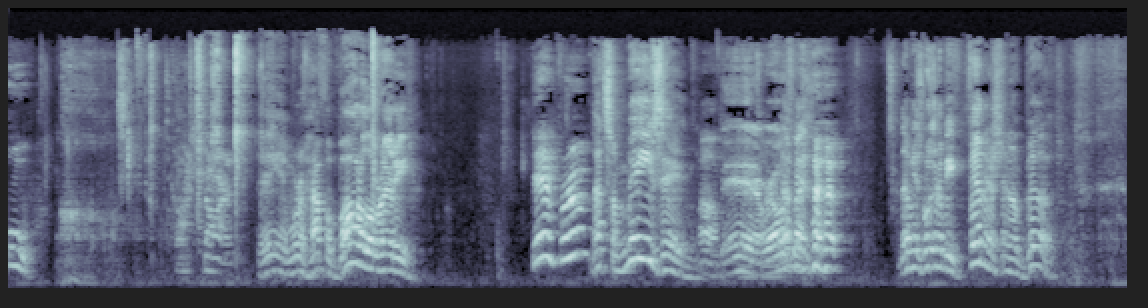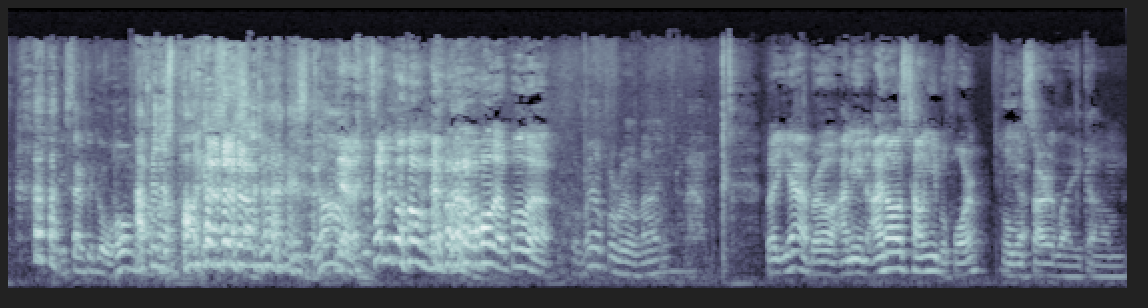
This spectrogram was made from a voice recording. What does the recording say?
Ooh. Gosh darn. Damn, we're half a bottle already. Damn, bro. That's amazing. Oh. Yeah, bro. It's, like, That means we're gonna be finished in a bit. it's time to go home. now, After this huh? podcast is done, it's gone. yeah, time to go home now. hold up, hold up. For real, for real, man. But yeah, bro. I mean, I know I was telling you before when Yeah. we started, like, um,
